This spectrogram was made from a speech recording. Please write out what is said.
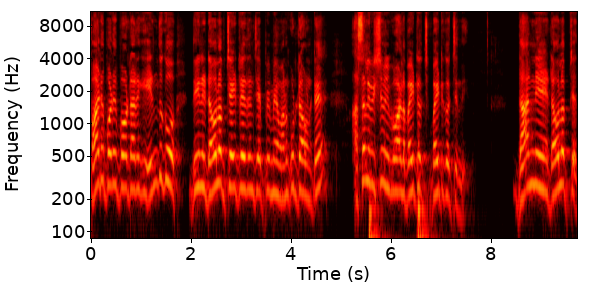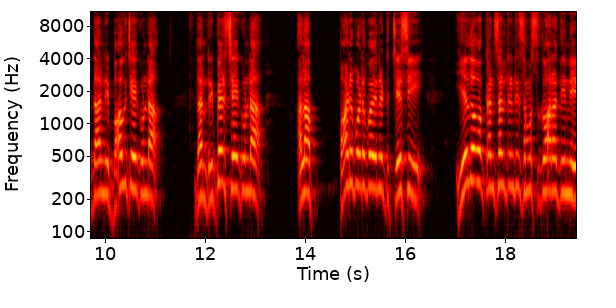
పాడుపడిపోవటానికి ఎందుకు దీన్ని డెవలప్ చేయట్లేదని చెప్పి మేము అనుకుంటా ఉంటే అసలు విషయం ఇవాళ బయట బయటకు వచ్చింది. దాన్ని డెవలప్ చే దాన్ని బాగు చేయకుండా దాన్ని రిపేర్స్ చేయకుండా అలా పాడుపడిపోయినట్టు చేసి ఏదో ఒక కన్సల్టెంటీ సంస్థ ద్వారా దీన్ని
